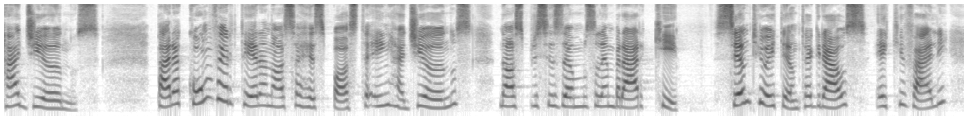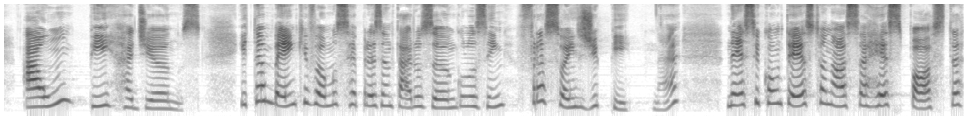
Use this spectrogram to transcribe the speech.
radianos. Para converter a nossa resposta em radianos, nós precisamos lembrar que 180 graus equivale a 1 pi radianos. E também que vamos representar os ângulos em frações de pi. Né? Nesse contexto, a nossa resposta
